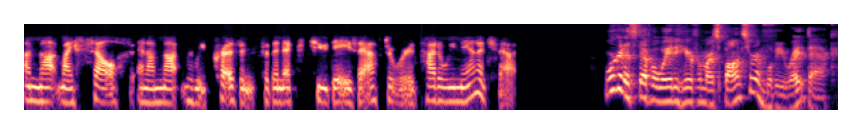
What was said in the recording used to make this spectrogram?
I'm not myself and I'm not really present for the next two days afterwards. How do we manage that? We're going to step away to hear from our sponsor and we'll be right back.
